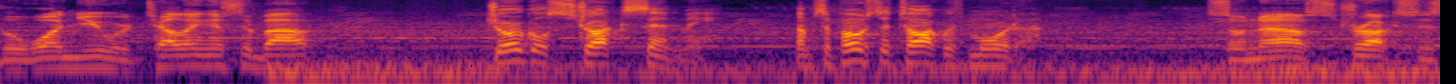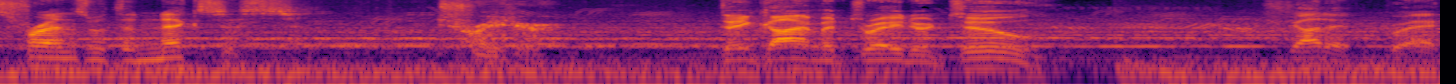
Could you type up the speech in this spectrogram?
The one you were telling us about? Jorgal Strux sent me. I'm supposed to talk with Morda. So now Strux is friends with the Nexus. Traitor. Think I'm a traitor too? Shut it, Breck.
